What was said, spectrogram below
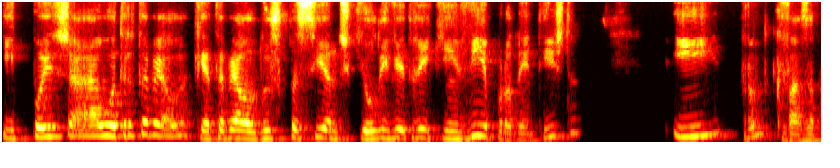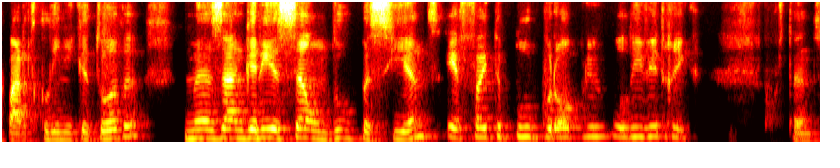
e depois há outra tabela, que é a tabela dos pacientes que o Olivier de Rique envia para o dentista, e pronto, que faz a parte clínica toda, mas a angariação do paciente é feita pelo próprio Olivier de Rique. Portanto,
